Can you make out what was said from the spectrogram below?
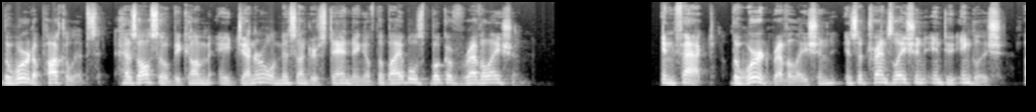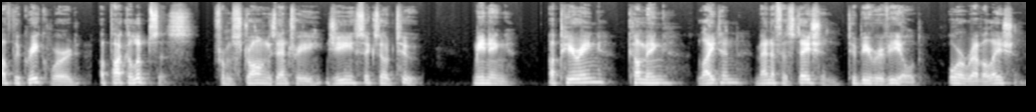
The word apocalypse has also become a general misunderstanding of the Bible's book of Revelation. In fact, the word revelation is a translation into English of the Greek word apocalypsis from Strong's entry G602, meaning appearing, coming, lighten, manifestation, to be revealed, or revelation.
